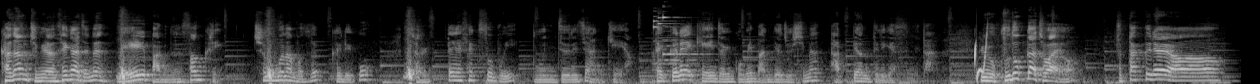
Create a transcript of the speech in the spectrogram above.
가장 중요한 세 가지는 매일 바르는 선크림, 충분한 보습, 그리고 절대 색소 부위 문지르지 않게 해요. 댓글에 개인적인 고민 남겨주시면 답변 드리겠습니다. 그리고 구독과 좋아요 부탁드려요.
